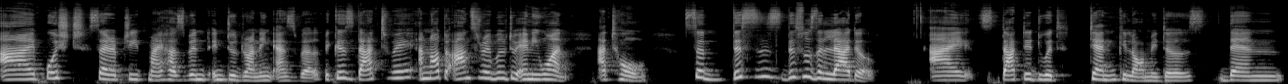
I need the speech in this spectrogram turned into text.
I pushed Sarabjit, my husband, into running as well because that way I'm not answerable to anyone at home. So this is this was a ladder. I started with 10 kilometers, then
